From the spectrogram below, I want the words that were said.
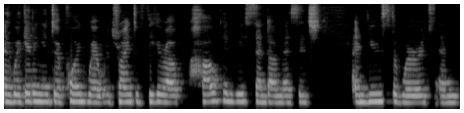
And we're getting into a point where we're trying to figure out how can we send our message and use the words and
